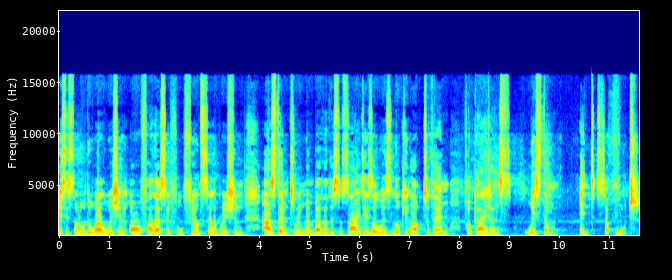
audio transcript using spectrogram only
Mrs. Soludo, while wishing all fathers a fulfilled celebration, asked them to remember that the society is always looking up to them for guidance, wisdom, and support.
